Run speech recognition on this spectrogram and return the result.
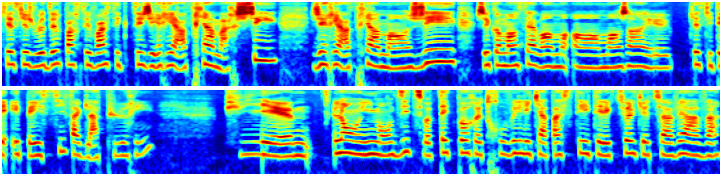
Qu'est-ce que je veux dire par sévère, c'est que j'ai réappris à marcher, j'ai réappris à manger, j'ai commencé avant, en mangeant euh, qu'est-ce qui était épaissi, fait de la purée. Puis euh, là, ils m'ont dit, tu vas peut-être pas retrouver les capacités intellectuelles que tu avais avant.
